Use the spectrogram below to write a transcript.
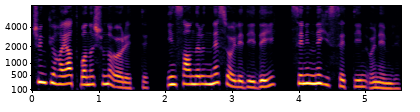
Çünkü hayat bana şunu öğretti. İnsanların ne söylediği değil, senin ne hissettiğin önemli.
